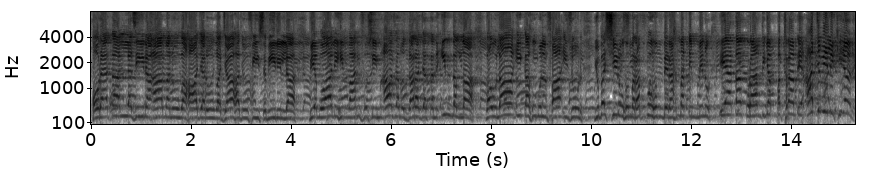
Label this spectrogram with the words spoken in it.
اور ایتا اللذین آمنوا وحاجروا وجاہدوا فی سبیل اللہ بیموالہم وانفسیم آزم درجتا اند اللہ واولائک هم الفائزون یبشرہم ربہم برحمت منو یہ ایتا قرآن دیا پتھران دے آج بھی لکھیا نے۔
